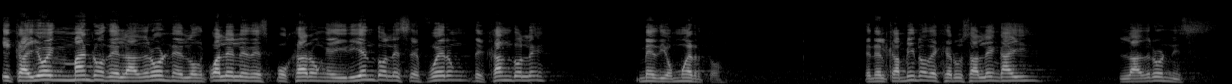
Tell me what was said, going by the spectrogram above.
y cayó en manos de ladrones, los cuales le despojaron e hiriéndole se fueron, dejándole medio muerto. En el camino de Jerusalén hay ladrones.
